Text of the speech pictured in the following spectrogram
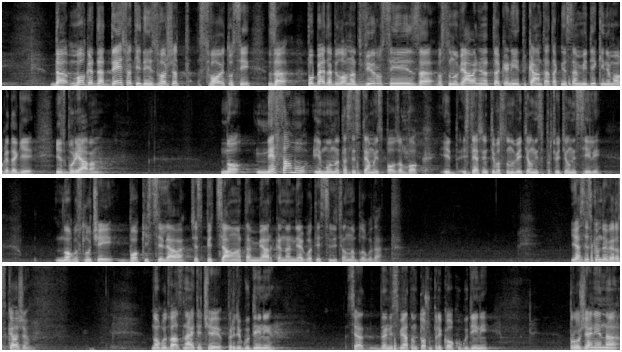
да могат да действат и да извършат своето си за победа било над вируси, за възстановяване на тъкани и така нататък. Не съм медик и не мога да ги изборявам. Но не само имунната система използва Бог и естествените възстановителни и съпротивителни сили. Много случаи Бог изцелява чрез специалната мярка на Неговата изцелителна благодат. И аз искам да ви разкажа. Много от вас знаете, че преди години сега да не смятам точно преди колко години, продължение на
